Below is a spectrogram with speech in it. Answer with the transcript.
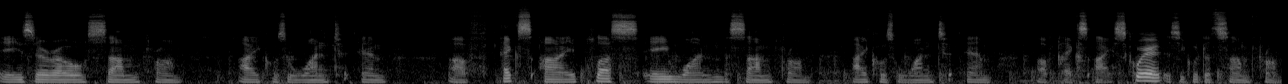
a0 sum from i equals 1 to m of xi plus a1, the sum from i equals 1 to m of xi squared is equal to the sum from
